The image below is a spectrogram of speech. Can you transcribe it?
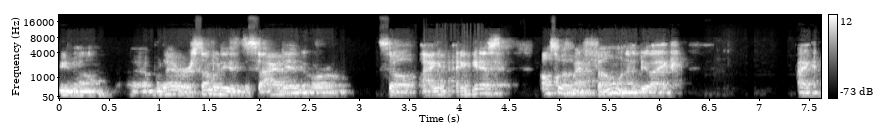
you know, uh, whatever. Somebody's decided or so I, I guess also with my phone, I'd be like, like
